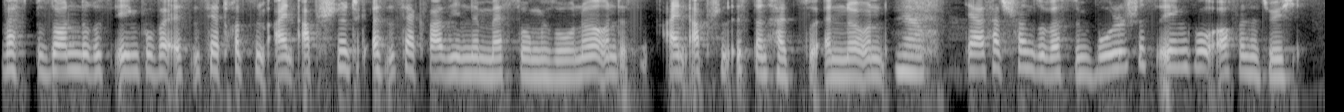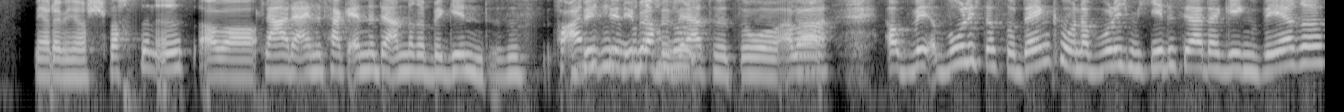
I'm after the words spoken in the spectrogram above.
was Besonderes irgendwo, weil es ist ja trotzdem ein Abschnitt, es ist ja quasi eine Messung so, ne? Und es, ein Abschnitt ist dann halt zu Ende. Und ja, ja es hat schon so was Symbolisches irgendwo, auch wenn es natürlich mehr oder weniger Schwachsinn ist, aber. Klar, der eine Tag endet, der andere beginnt. Es ist ein bisschen überbewertet so. Aber ja. obwohl ich das so denke und obwohl ich mich jedes Jahr dagegen wehre,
